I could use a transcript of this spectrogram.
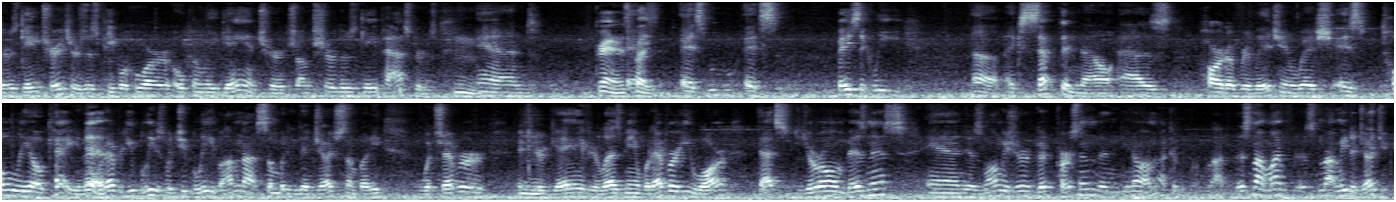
There's gay churches. There's people who are openly gay in church. I'm sure there's gay pastors, Hmm. and granted, it's it's, it's basically uh, accepted now as part of religion, which is totally okay. You know, Yeah. whatever you believe is what you believe. I'm not somebody to judge somebody. Whichever, if you're gay, if you're lesbian, whatever you are, that's your own business. And as long as you're a good person, then you know I'm not gonna. It's not my. It's not me to judge you.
